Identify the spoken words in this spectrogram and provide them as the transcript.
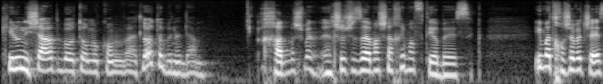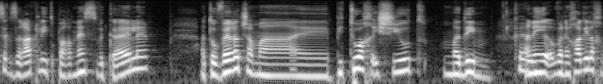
כאילו נשארת באותו מקום, ואת לא אותו בן אדם. חד משמעית, אני חושבת שזה מה שהכי מפתיע בעסק. אם את חושבת שעסק זה רק להתפרנס וכאלה, את עוברת שם אה, פיתוח אישיות מדהים. כן. אני, ואני יכולה להגיד לך,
